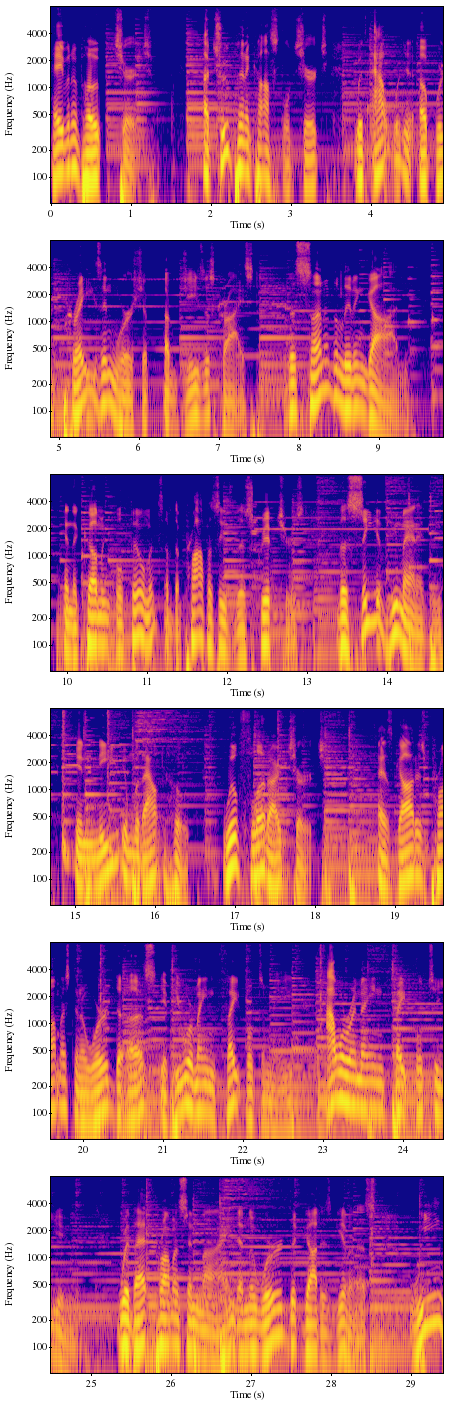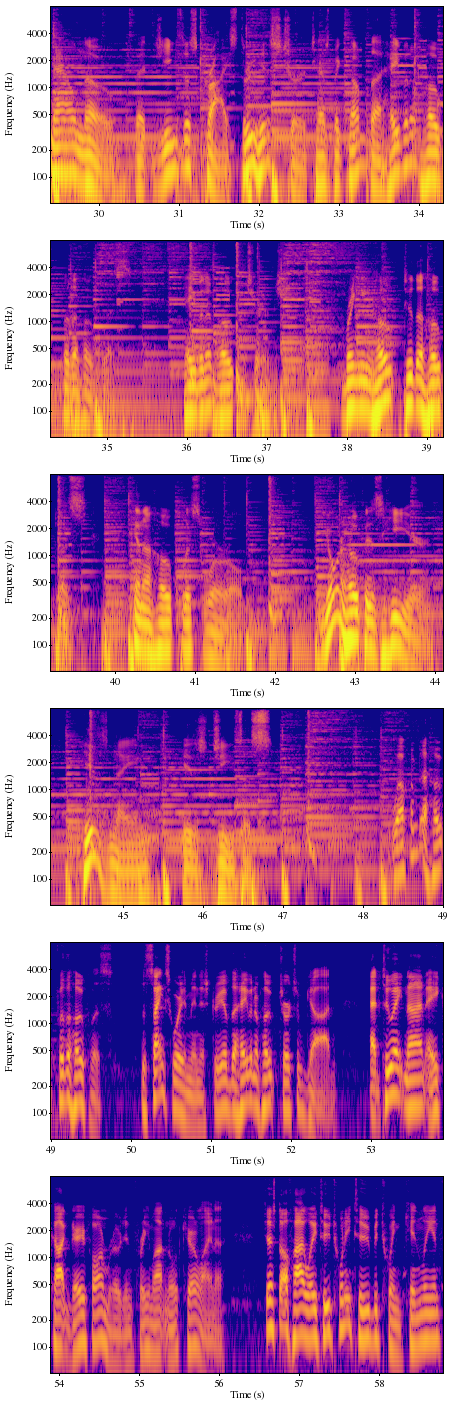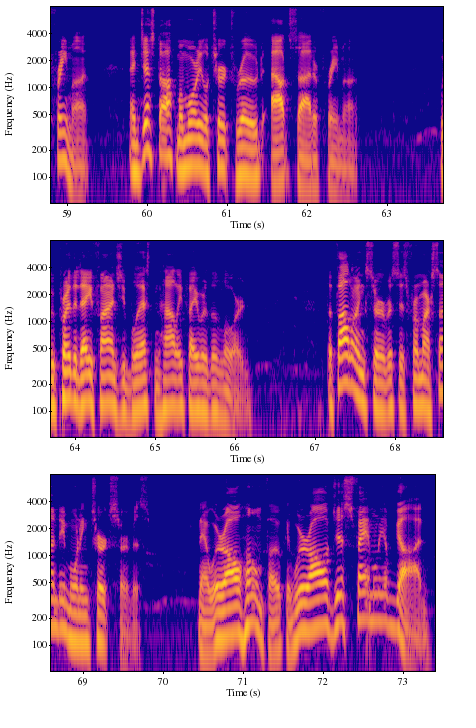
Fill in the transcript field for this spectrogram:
Haven of Hope Church, a true Pentecostal church with outward and upward praise and worship of Jesus Christ, the Son of the living God. In the coming fulfillments of the prophecies of the Scriptures, the sea of humanity, in need and without hope, will flood our church. As God has promised in a word to us, if you remain faithful to me, I will remain faithful to you. With that promise in mind and the word that God has given us, we now know that Jesus Christ, through his church, has become the haven of hope for the hopeless. Haven of Hope Church, bringing hope to the hopeless in a hopeless world. Your hope is here. His name is Jesus. Welcome to Hope for the Hopeless, the sanctuary ministry of the Haven of Hope Church of God at 289 Aycock Dairy Farm Road in Fremont, North Carolina, just off Highway 222 between Kenly and Fremont, and just off Memorial Church Road outside of Fremont. We pray the day finds you blessed and highly favored of the Lord. The following service is from our Sunday morning church service. Now, we're all home folk and we're all just family of God.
